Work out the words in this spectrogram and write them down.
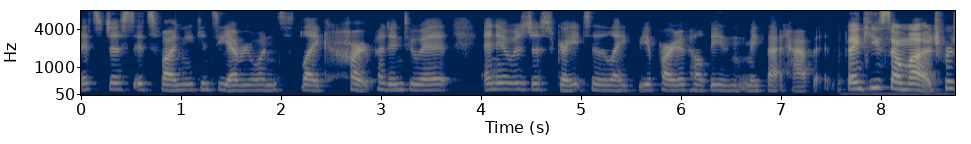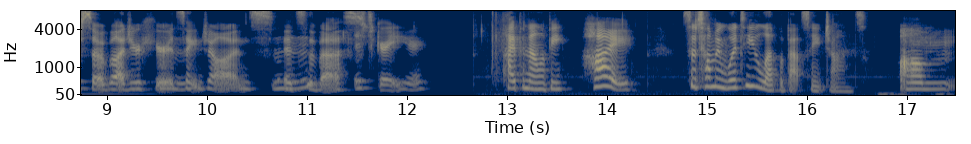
it's just it's fun. You can see everyone's like heart put into it and it was just great to like be a part of helping make that happen. Thank you so much. We're so glad you're here at Mhm. St. John's. It's Mhm. the best. It's great here. Hi, Penelope. Hi. So tell me, what do you love about St. John's? Um,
